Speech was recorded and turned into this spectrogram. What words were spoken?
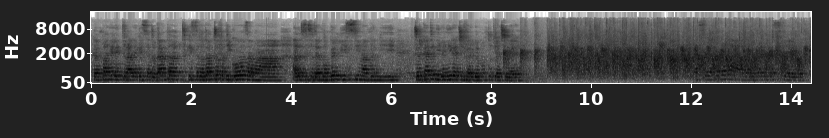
campagna elettorale che è, stata tanto, faticosa ma allo stesso tempo bellissima, quindi cercate di venire, ci farebbe molto piacere. Grazie la parola all'Avvocato Castiello.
